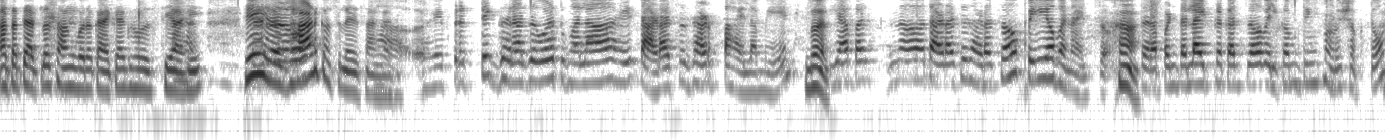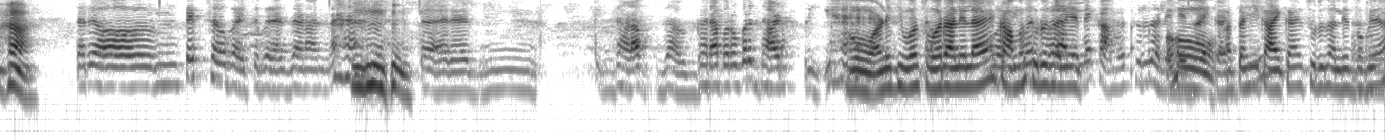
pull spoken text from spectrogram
आता त्यातलं सांग बरं काय काय गृहस्थी आहे? हे झाड कसलं आहे सांगा हा, हे प्रत्येक घराजवळ तुम्हाला हे ताडाचं झाड पाहायला मिळेल. यापासून ताडाच्या झाडाचं पेय हा. बनायचं तर आपण त्याला एक प्रकारचं वेलकम ड्रिंक म्हणू शकतो. हा. तर अं, तेच व्हायचं बऱ्याच जणांना. तर अं, झाडा झा- घराबरोबर झाड फ्री हो आणि दिवस वर आलेला आहे कामं सुरू झाली आहेत. काम सुरू झालेले हो आहेत आता बायकांची. ही काय काय सुरू झाली आहेत बघूया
